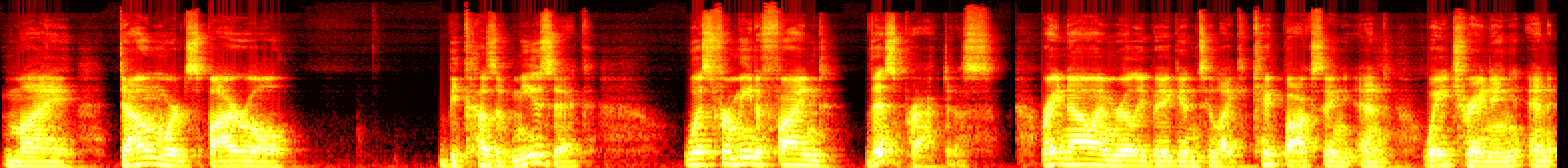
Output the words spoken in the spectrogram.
my downward spiral because of music was for me to find this practice right now i'm really big into like kickboxing and weight training and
